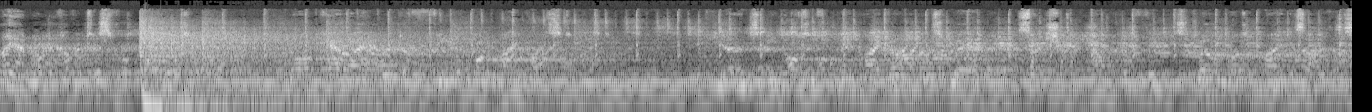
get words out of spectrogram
I am not covetous for gold, nor care I who doth feed upon my cost years and not my guides where such outward things dwell not in my desires.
